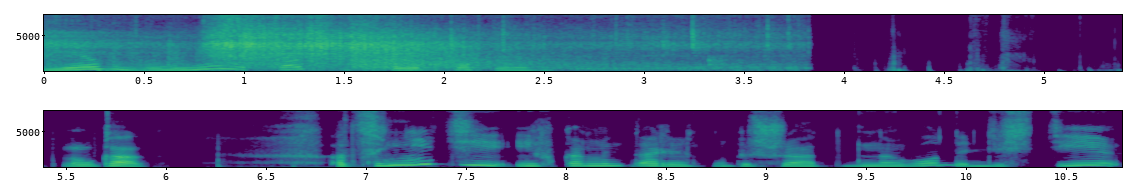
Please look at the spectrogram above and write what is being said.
Мне, мне вот кажется, что это похоже. Ну как? Оцените и в комментариях напиши от 1 до 10,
